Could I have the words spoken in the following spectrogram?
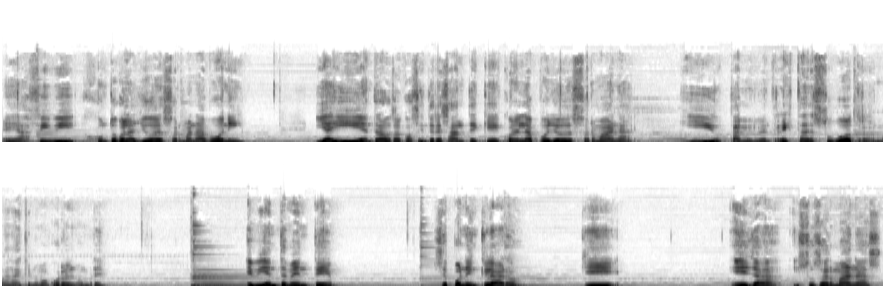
eh, a Phoebe junto con la ayuda de su hermana Bonnie. Y ahí entra otra cosa interesante, que con el apoyo de su hermana y también la entrevista de su otra hermana, que no me acuerdo el nombre, evidentemente se pone en claro que ella y sus hermanas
